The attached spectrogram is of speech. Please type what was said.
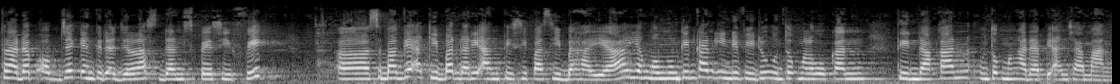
terhadap objek yang tidak jelas dan spesifik uh, sebagai akibat dari antisipasi bahaya yang memungkinkan individu untuk melakukan tindakan untuk menghadapi ancaman.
